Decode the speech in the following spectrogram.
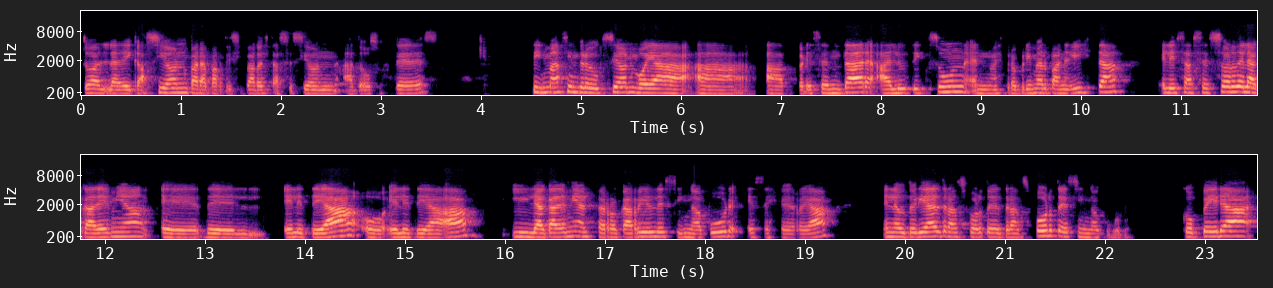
toda la dedicación para participar de esta sesión a todos ustedes. Sin más introducción, voy a, presentar a Lutik Sun, nuestro primer panelista. Él es asesor de la Academia eh, del LTA o LTAA y la Academia del Ferrocarril de Singapur, SGRA, en la Autoridad del Transporte del Transporte de Singapur. Coopera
